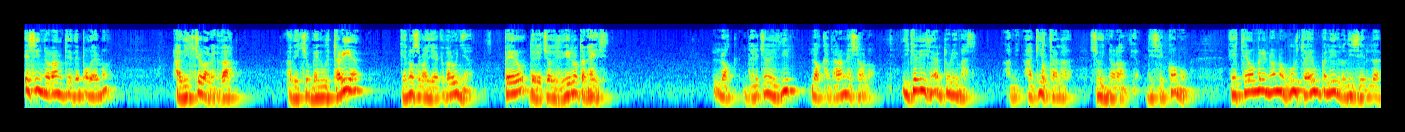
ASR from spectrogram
ese ignorante de Podemos ha dicho la verdad. Ha dicho, me gustaría que no se vaya a Cataluña, pero derecho a decidir lo tenéis. Los derechos a decidir los catalanes solos. ¿Y qué dice Arturo y más? Aquí está la, su ignorancia. Dice, ¿cómo? Este hombre no nos gusta, es un peligro. Dice, la,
